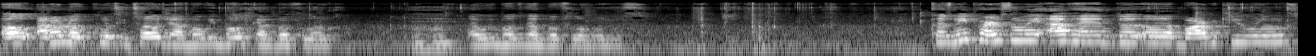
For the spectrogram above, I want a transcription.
Oh, I don't know if Quincy told y'all, but we both got buffalo. hmm Like, we both got buffalo wings. Cause me personally, I've had the uh, barbecue wings,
